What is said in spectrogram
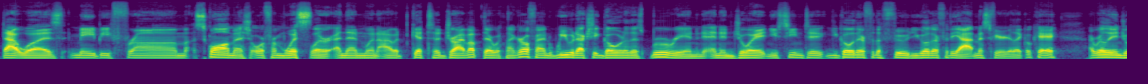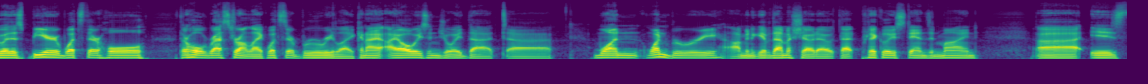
that was maybe from Squamish or from Whistler. And then when I would get to drive up there with my girlfriend, we would actually go to this brewery and, and enjoy it. And you seem to, you go there for the food, you go there for the atmosphere. You're like, okay, I really enjoy this beer. What's their whole, their whole restaurant like? What's their brewery like? And I, I always enjoyed that. Uh, one, one brewery, I'm to give them a shout out that particularly stands in mind uh, is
